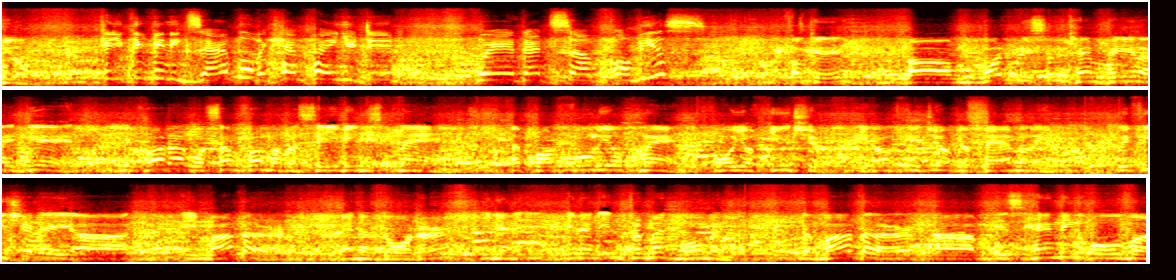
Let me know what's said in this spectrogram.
feel. Can you give me an example of a campaign you did where that's uh, obvious? Okay. Um, one recent campaign I did, the product was some form of a savings plan, a portfolio plan for your future, you know, future of your family. We featured a, uh, a mother and a daughter in an, in an intimate moment. The mother um, is handing over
